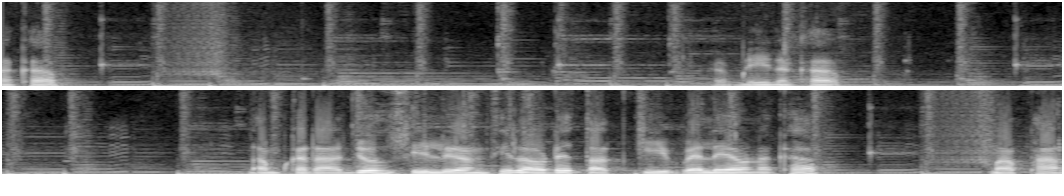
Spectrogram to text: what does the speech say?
นะครับ แบบนี้นะครับนำกระดาษย่นสีเหลืองที่เราได้ตัดกรีบไว้แล้วนะครับ มาพัน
